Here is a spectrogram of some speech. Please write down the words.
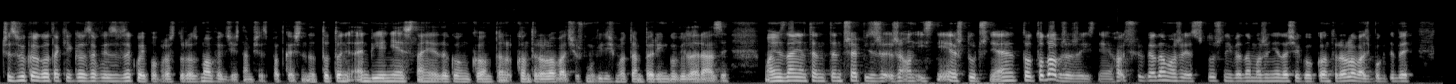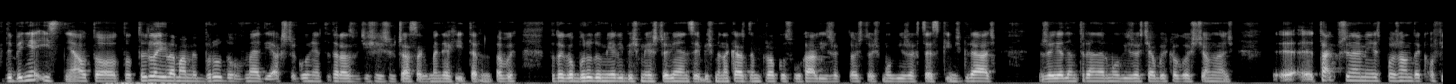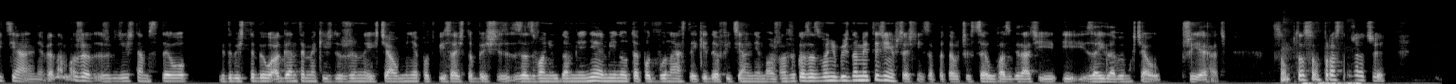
czy zwykłego takiego zwykłej po prostu rozmowy gdzieś tam się spotkać, no to, to NBA nie jest w stanie tego kontrolować, już mówiliśmy o temperingu wiele razy. Moim zdaniem ten, ten przepis, że, że on istnieje sztucznie, to, to dobrze, że istnieje, choć wiadomo, że jest sztuczny i wiadomo, że nie da się go kontrolować, bo gdyby, gdyby nie istniał, to, to tyle, ile mamy brudu w mediach, szczególnie teraz w dzisiejszych czasach w mediach internetowych, to tego brudu mielibyśmy jeszcze więcej, byśmy na każdym kroku słuchali, że ktoś coś mówi, że chce z kimś grać, że jeden trener mówi, że chciałbyś kogoś ściągnąć. E, e, tak przynajmniej jest porządek oficjalnie. Wiadomo, że, że gdzieś tam z tyłu, gdybyś ty był agentem jakiejś drużyny i chciał mnie podpisać, to byś zadzwonił do mnie nie minutę po 12, kiedy oficjalnie można, tylko zadzwoniłbyś do mnie tydzień wcześniej, zapytał, czy chcę u was grać i, i za ile bym chciał przyjechać. Są, to są proste rzeczy.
